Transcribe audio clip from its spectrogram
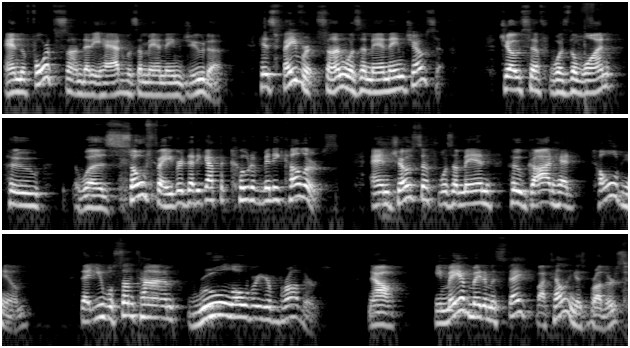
And the fourth son that he had was a man named Judah. His favorite son was a man named Joseph. Joseph was the one who was so favored that he got the coat of many colors. And Joseph was a man who God had told him that you will sometime rule over your brothers. Now, he may have made a mistake by telling his brothers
